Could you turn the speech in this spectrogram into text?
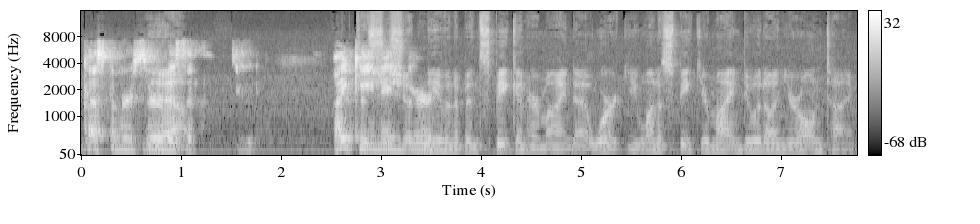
customer service Yeah. attitude. I came she in shouldn't here. even have been speaking her mind at work. You want to speak your mind, do it on your own time.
